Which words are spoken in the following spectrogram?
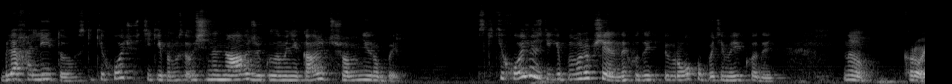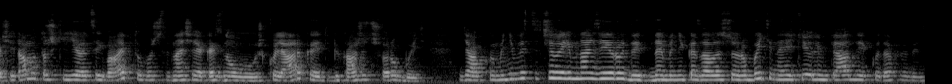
Бляха літо, скільки хочу, стільки пропускаю. Ще ненавиджу, коли мені кажуть, що мені робити. Скільки хочу, скільки може взагалі не ходить півроку, потім рік ходить. Ну, коротше, там трошки є оцей вайб, того що ти наче якась знову школярка, і тобі кажуть, що робити. Дякую. Мені вистачило гімназії родить, де мені казали, що робити, і на які олімпіади і куди ходити.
